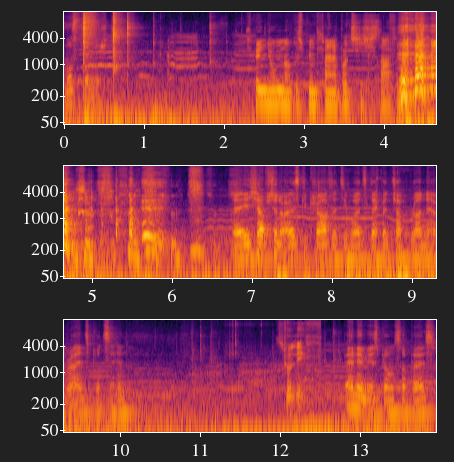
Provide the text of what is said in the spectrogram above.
Musste nicht. Ich bin jung noch, ich bin kleiner Butch, ich darf Äh, ich habe schon alles gecraftet. Die wollen jetzt gleich beim Jump Run Level 1 putze hin. Sully. Enemies bei unserer Base.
